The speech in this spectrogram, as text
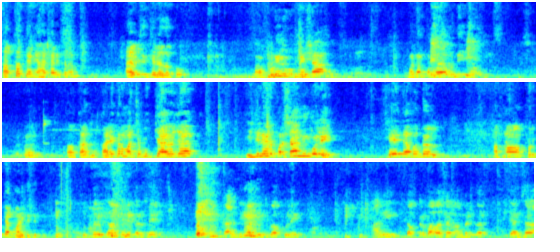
सातत्याने हा कार्यक्रम आयोजित केला जातो. पुढील रूपरेषा भदंत पयाबुदी का- कार्यक्रमाचे मुख्य आयोजक इंजिनियर प्रशांत इंगोले हे त्याबद्दल आपण थोडक्यात माहिती देते. उत्तर विधानसभेतर्फे क्रांतिकार ज्योतिबा फुले आणि डॉक्टर बाबासाहेब आंबेडकर यांचा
